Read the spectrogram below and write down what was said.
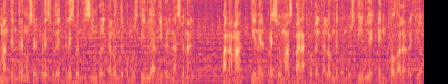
Mantendremos el precio de 3.25 el galón de combustible a nivel nacional. Panamá tiene el precio más barato del galón de combustible en toda la región.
